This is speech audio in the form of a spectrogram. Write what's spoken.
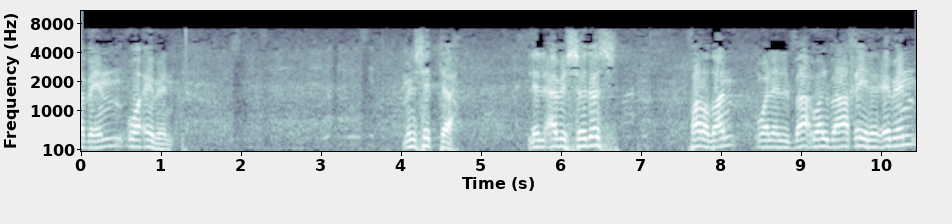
أب وابن. من ستة. للأب السدس فرضا والباقي للابن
